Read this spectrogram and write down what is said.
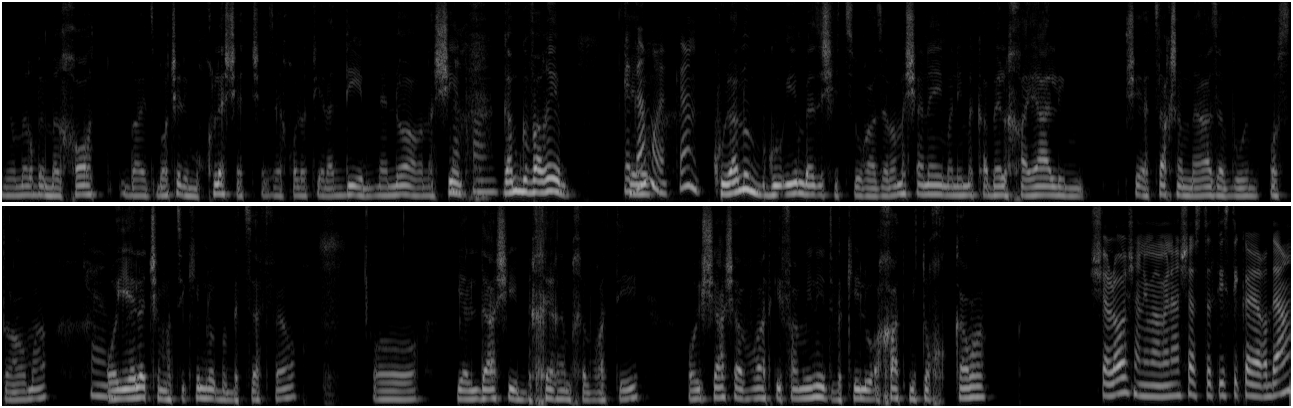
אני אומר במרכאות באצבעות שלי מוחלשת שזה יכול להיות ילדים בני נוער נשים נכון, גם גברים. כאילו, לגמרי, כן, כולנו פגועים באיזושהי צורה זה לא משנה אם אני מקבל חייל עם שיצא עכשיו מעזה והוא עם פוסט טראומה כן, או ילד שמציקים לו בבית ספר או ילדה שהיא בחרם חברתי או אישה שעברה תקיפה מינית וכאילו אחת מתוך כמה שלוש, אני מאמינה שהסטטיסטיקה ירדה,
